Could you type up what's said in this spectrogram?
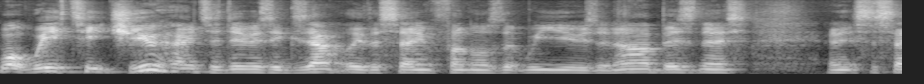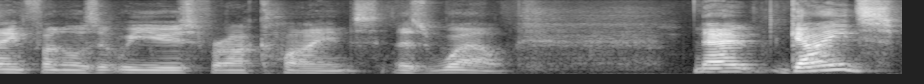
what we teach you how to do is exactly the same funnels that we use in our business, and it's the same funnels that we use for our clients as well. Now, guides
